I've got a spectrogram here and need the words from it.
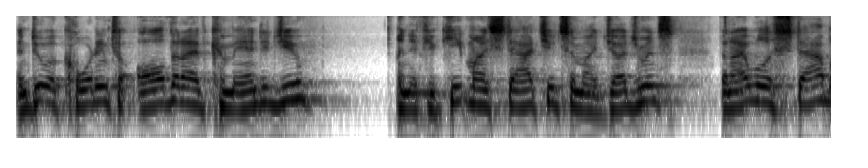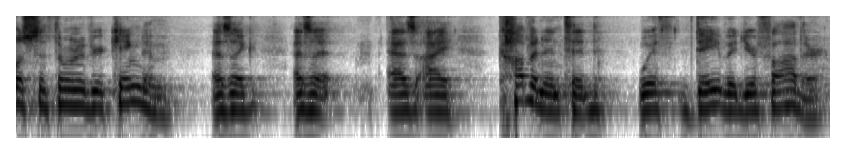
and do according to all that I have commanded you, and if you keep my statutes and my judgments, then I will establish the throne of your kingdom as I, as I, as I covenanted with David your father,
